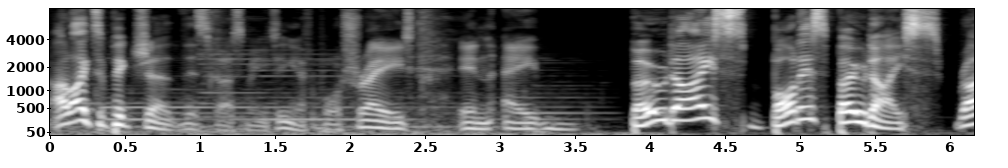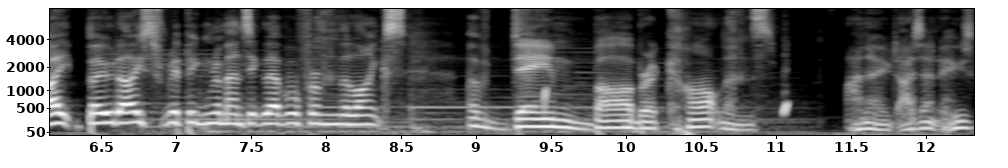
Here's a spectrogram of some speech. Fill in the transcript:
I like to picture this first meeting, if portrayed in a Bodice? Bodice? Bodice, right? Bodice ripping romantic level from the likes of Dame Barbara Cartland. I know, I don't know. Who's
